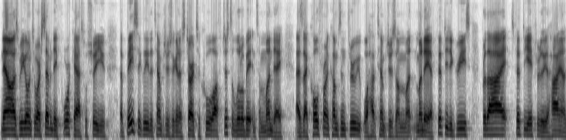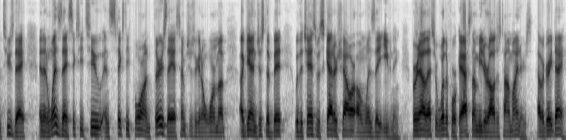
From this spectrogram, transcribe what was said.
Now, as we go into our seven-day forecast, we'll show you that basically the temperatures are going to start to cool off just a little bit into Monday. As that cold front comes in through, we'll have temperatures on Monday at 50 degrees for the high, 58 for the high on Tuesday, and then Wednesday 62 and 64 on Thursday as temperatures are going to warm up again just a bit with a chance of a scattered shower on Wednesday evening. For now, that's your weather forecast. I'm meteorologist Tom Meiners. Have a great day.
